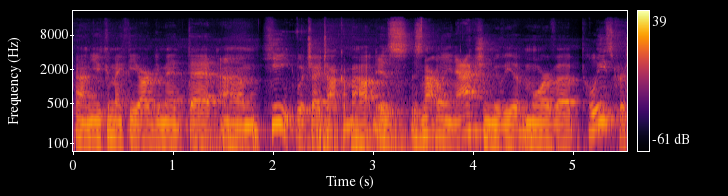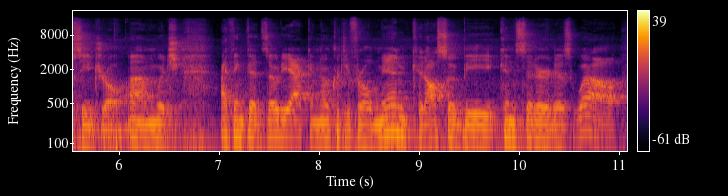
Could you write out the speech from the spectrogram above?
um, you can make the argument that um, Heat which I talk about is is not really an action movie but more of a police procedural um, which I think that Zodiac and No Country for Old Men could also be considered as well.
